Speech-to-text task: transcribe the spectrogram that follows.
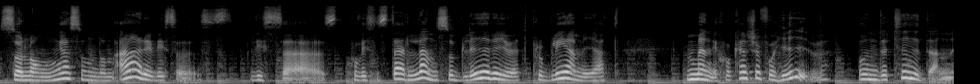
så långa som de är i vissa, vissa, på vissa ställen så blir det ju ett problem i att människor kanske får hiv under tiden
